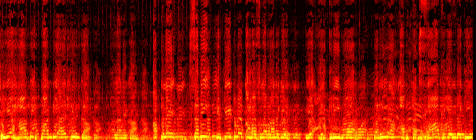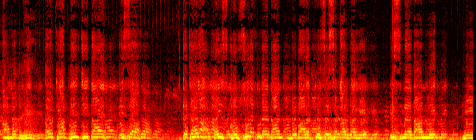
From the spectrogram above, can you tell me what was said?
तो ये हार्दिक पांड्या है टीम का। लाने का, अपने सभी क्रिकेटरों का हौसला बढ़ाने के लिए। ये आखिरी ओवर, बढ़िया अब तक सात गेंदे की अहमद ने और क्या दिल जीता है इस गजहला का इस खूबसूरत मैदान मुबारकपुर से सटा हुआ ये। इस मैदान में ये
